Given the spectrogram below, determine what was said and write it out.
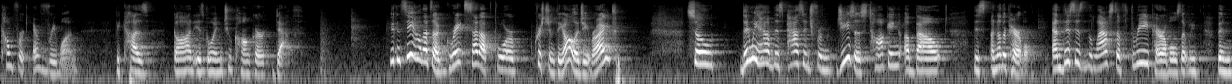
comfort everyone because God is going to conquer death. You can see how that's a great setup for Christian theology, right? So then we have this passage from Jesus talking about this another parable and this is the last of three parables that we've been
